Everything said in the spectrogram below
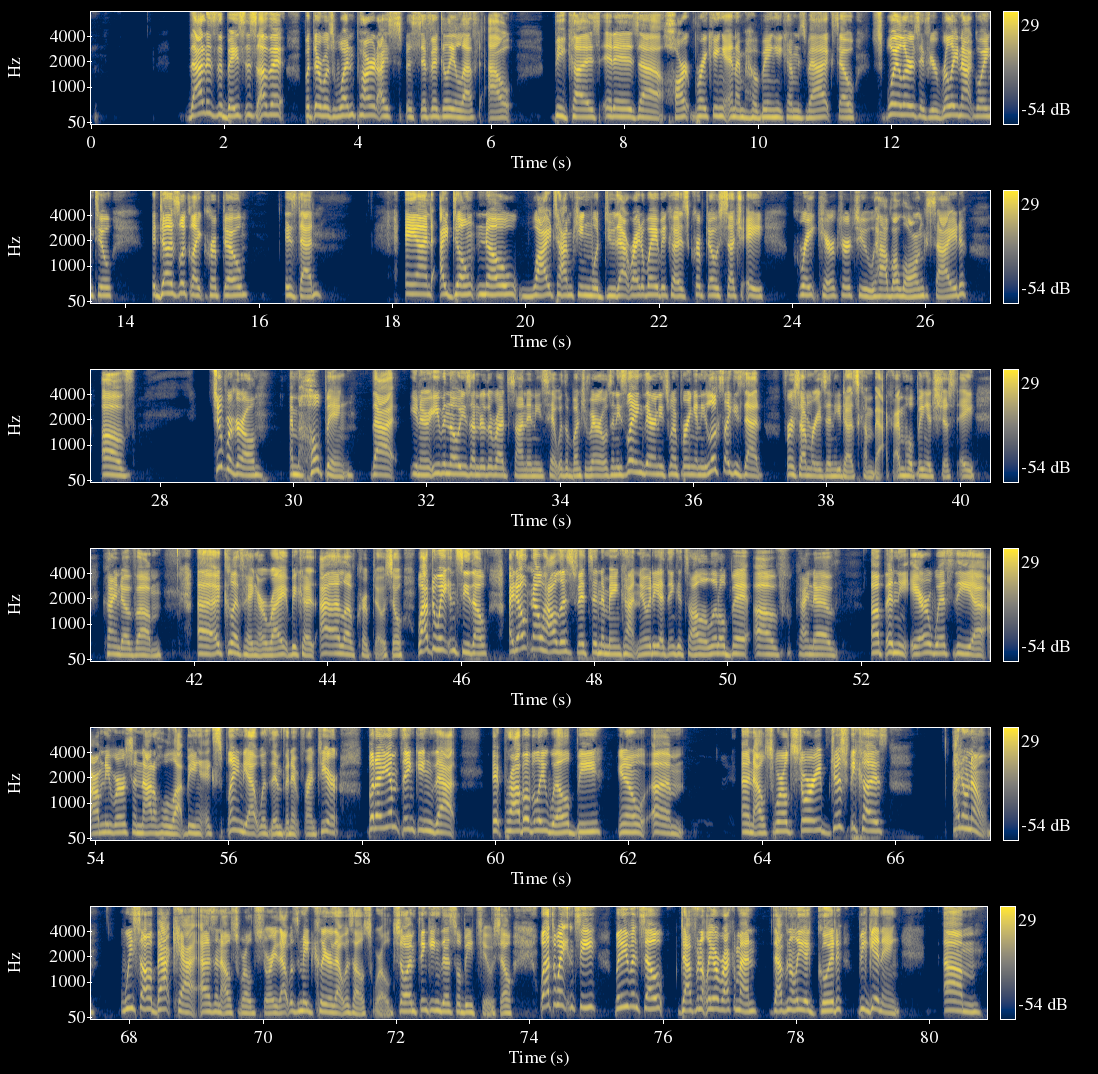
That is the basis of it. But there was one part I specifically left out because it is uh, heartbreaking and I'm hoping he comes back. So, spoilers if you're really not going to, it does look like Krypto is dead. And I don't know why Tom King would do that right away because Krypto is such a great character to have alongside of Supergirl. I'm hoping that, you know, even though he's under the red sun and he's hit with a bunch of arrows and he's laying there and he's whimpering and he looks like he's dead, for some reason he does come back. I'm hoping it's just a kind of um a cliffhanger, right? Because I love Krypto. So we'll have to wait and see though. I don't know how this fits into main continuity. I think it's all a little bit of kind of up in the air with the uh, omniverse and not a whole lot being explained yet with Infinite Frontier. But I am thinking that it probably will be, you know, um an Elseworld story just because I don't know we saw Batcat as an Elseworld story. That was made clear that was Elseworld. So I'm thinking this will be too. So we'll have to wait and see. But even so, definitely a recommend. Definitely a good beginning. Um,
